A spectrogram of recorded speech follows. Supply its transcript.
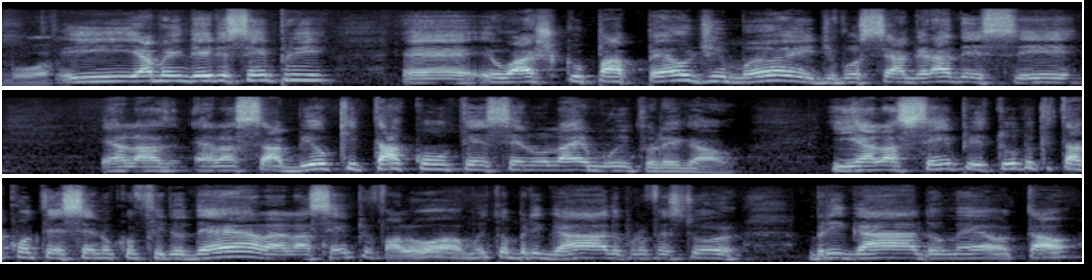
Boa. E a mãe dele sempre é, eu acho que o papel de mãe, de você agradecer, ela, ela saber o que está acontecendo lá é muito legal. E ela sempre, tudo que está acontecendo com o filho dela, ela sempre falou, oh, muito obrigado, professor, obrigado, Mel, tal.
